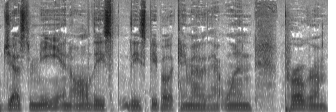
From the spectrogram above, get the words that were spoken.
just me and all these these people that came out of that one program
